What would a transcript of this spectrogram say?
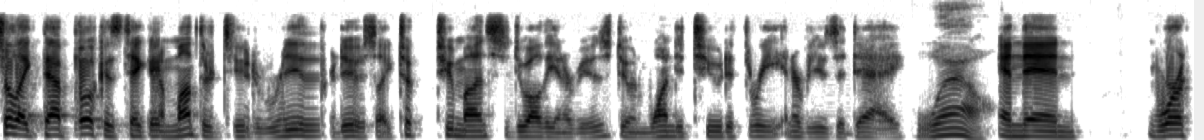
So like that book has taken a month or two to really produce. Like took two months to do all the interviews, doing one to two to three interviews a day Wow. and then work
